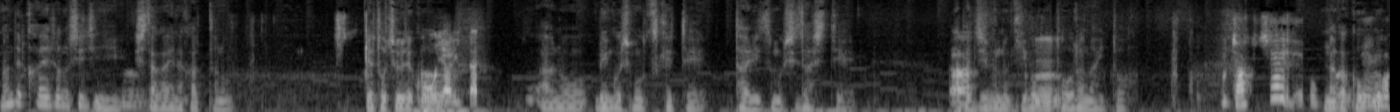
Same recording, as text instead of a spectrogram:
なんで会社の指示に従えなかったの、で、途中でこうもう、やりたい。あの、弁護士もつけて、対立もしだして、なんか自分の希望も通らないと、むちゃくちゃやで、なんかこう、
